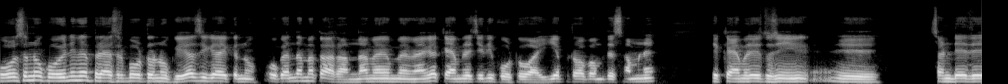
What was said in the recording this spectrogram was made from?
ਪੁਲਿਸ ਨੂੰ ਕੋਈ ਨਹੀਂ ਮੈਂ ਪ੍ਰੈਸ ਰਿਪੋਰਟਰ ਨੂੰ ਕਿਹਾ ਸੀਗਾ ਇੱਕ ਨੂੰ ਉਹ ਕਹਿੰਦਾ ਮੈਂ ਘਰ ਆਉਂਦਾ ਮੈਂ ਮੈਂ ਕਿਹਾ ਕੈਮਰੇ 'ਚ ਇਹਦੀ ਫੋਟੋ ਆਈ ਹੈ ਪੈਟਰੋਲ ਪੰਪ ਦੇ ਸਾਹਮਣੇ ਤੇ ਕੈਮਰੇ ਤੁਸੀਂ ਇਹ ਸੰਡੇ ਦੇ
